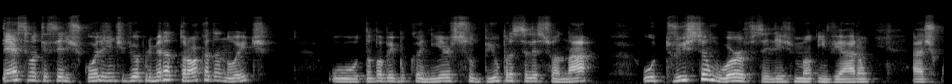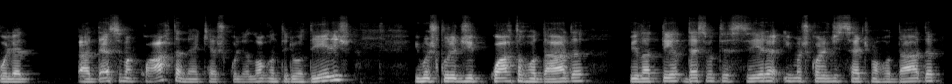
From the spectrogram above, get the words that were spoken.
13 terceira escolha, a gente viu a primeira troca da noite. O Tampa Bay Buccaneers subiu para selecionar o Tristan Wirfs. Eles enviaram a escolha, a 14, né, que é a escolha logo anterior deles, e uma escolha de quarta rodada pela 13 terceira e uma escolha de sétima rodada.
